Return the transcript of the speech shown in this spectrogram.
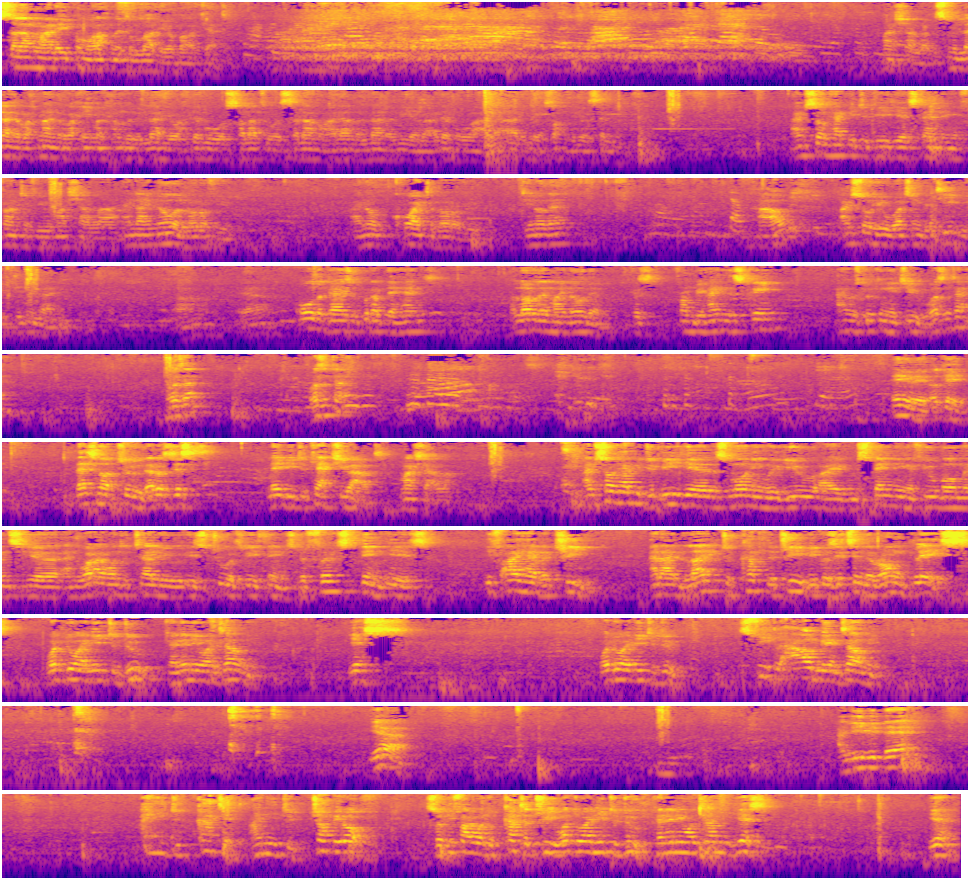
السلام عليكم ورحمة الله وبركاته ما شاء الله بسم الله الرحمن الرحيم الحمد لله وحده والصلاة والسلام على من لا نبي بعده وعلى آله وصحبه وسلم I'm so happy to be here standing in front of you, mashallah, and I know a lot of you. I know quite a lot of you. Do you know that? How? I saw you watching the TV, didn't I? Uh, yeah. All the guys who put up their hands, a lot of them I know them because from behind the screen, I was looking at you, wasn't I? Was that? Wasn't I? Anyway, okay. That's not true. That was just maybe to catch you out. MashaAllah. I'm so happy to be here this morning with you. I'm spending a few moments here, and what I want to tell you is two or three things. The first thing is if I have a tree and I'd like to cut the tree because it's in the wrong place, what do I need to do? Can anyone tell me? Yes. What do I need to do? Speak loudly and tell me. Yeah. I leave it there. I need to cut it. I need to chop it off. So if I want to cut a tree, what do I need to do? Can anyone tell me? Yes. Yeah.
